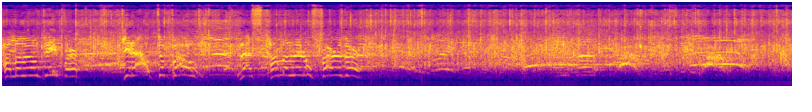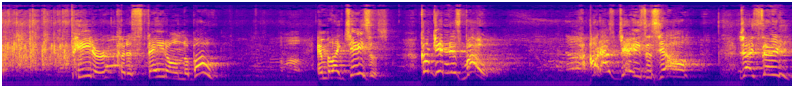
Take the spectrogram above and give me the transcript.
come a little deeper, get out the boat, let's come a little further. Peter could have stayed on the boat and be like, Jesus, come get in this boat. That's Jesus, y'all. JC,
